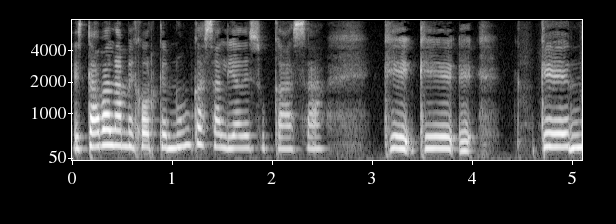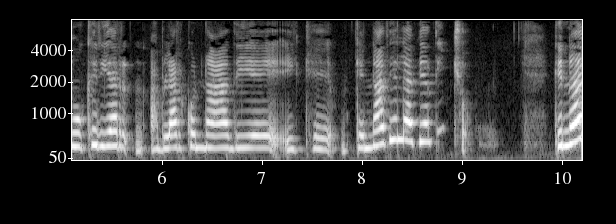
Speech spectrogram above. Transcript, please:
estaba a lo mejor que nunca salía de su casa que, que, eh, que no quería hablar con nadie y que, que nadie le había dicho, que nadie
